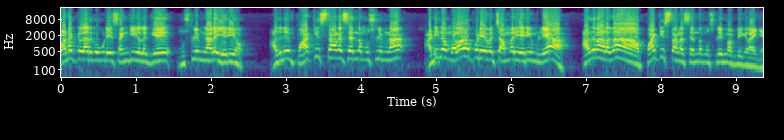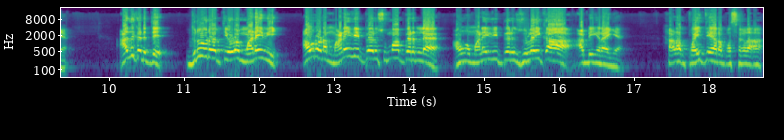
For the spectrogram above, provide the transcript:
வடக்குல இருக்கக்கூடிய சங்கிகளுக்கு முஸ்லீம்னாலே எரியும். அதுலயும் பாகிஸ்தானை சேர்ந்த முஸ்லீம்னா அடியில மிளகாப்பொடியை வச்ச மாதிரி எரியும் இல்லையா? அதனாலதான் பாகிஸ்தானை சேர்ந்த முஸ்லீம் அப்படிங்கிறாங்க. அதுக்கடுத்து துருவரத்தியோட மனைவி அவரோட மனைவி பேர் சும்மா பேர் இல்ல. அவங்க மனைவி பேர் சுலைகா அப்படிங்கிறாங்க. ஆனா பைத்தியகார பசங்களா.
